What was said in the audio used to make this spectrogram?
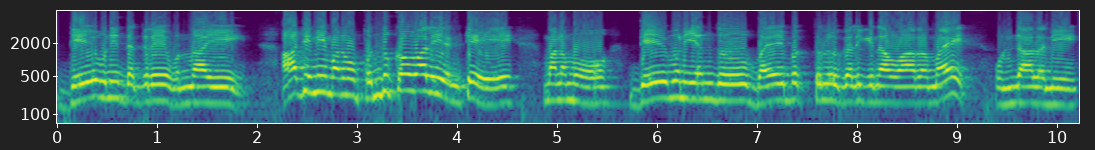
దేవుని దగ్గరే ఉన్నాయి. వాటిని మనము పొందుకోవాలి అంటే మనము దేవుని యందు భయభక్తులు కలిగిన వారమై ఉండాలని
